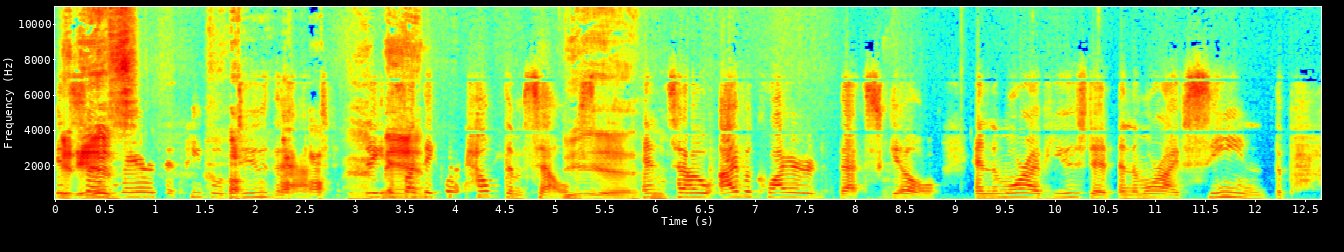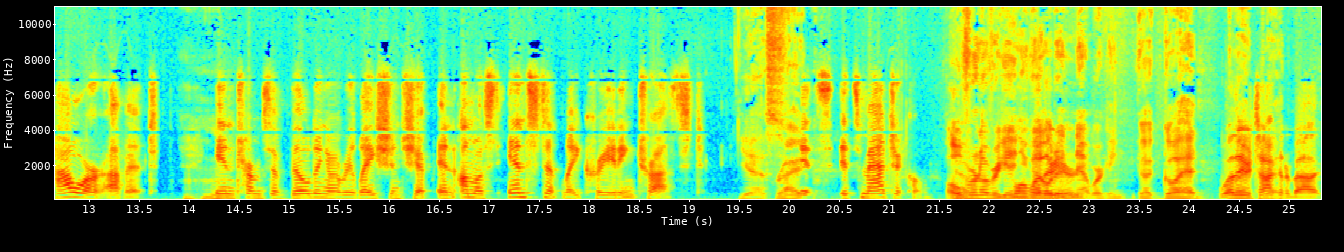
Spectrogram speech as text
It's It so is. rare that people do that. They, it's like they can't help themselves. Yeah. And so I've acquired that skill. And the more I've used it and the more I've seen the power of it mm-hmm. in terms of building a relationship and almost instantly creating trust, Yes. Right. it's it's magical. Over and over again, Well, you go whether to networking. Uh, go ahead. whether Go you're talking about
